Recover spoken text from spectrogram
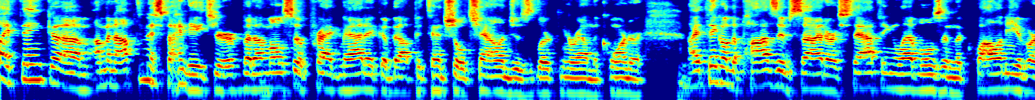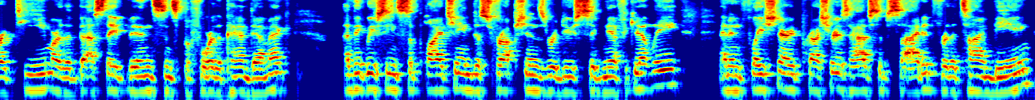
I think um, I'm an optimist by nature, but I'm also pragmatic about potential challenges lurking around the corner. Mm-hmm. I think on the positive side, our staffing levels and the quality of our team are the best they've been since before the pandemic. I think we've seen supply chain disruptions reduce significantly, and inflationary pressures have subsided for the time being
